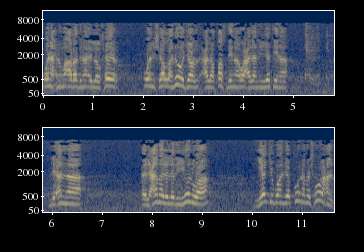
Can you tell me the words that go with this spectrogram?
ونحن ما أردنا إلا الخير وإن شاء الله نؤجر على قصدنا وعلى نيتنا. لأن العمل الذي ينوى يجب أن يكون مشروعا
